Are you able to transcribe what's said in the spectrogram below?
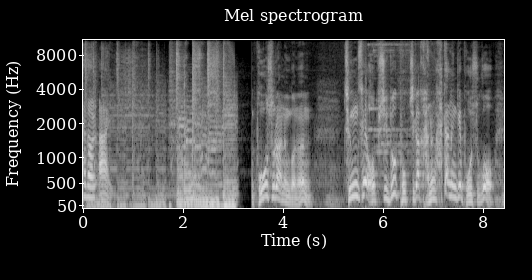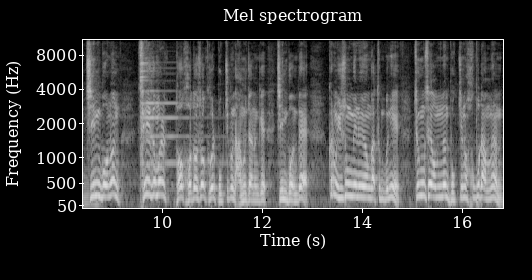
채널 I. 보수라는 거는 증세 없이도 복지가 가능하다는 게 보수고 진보는 세금을 더 걷어서 그걸 복지로 나누자는 게 진보인데 그럼 유승민 의원 같은 분이 증세 없는 복지는 허구라면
